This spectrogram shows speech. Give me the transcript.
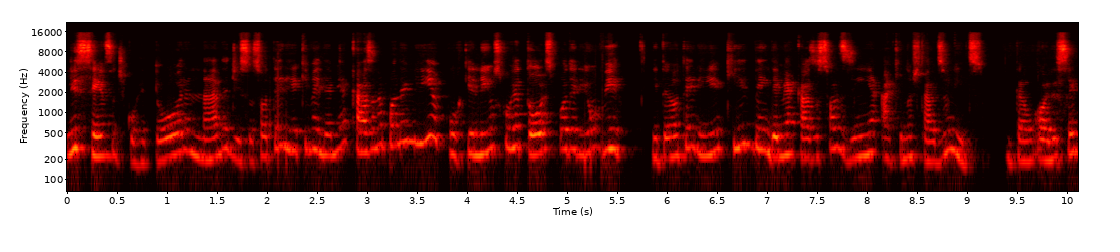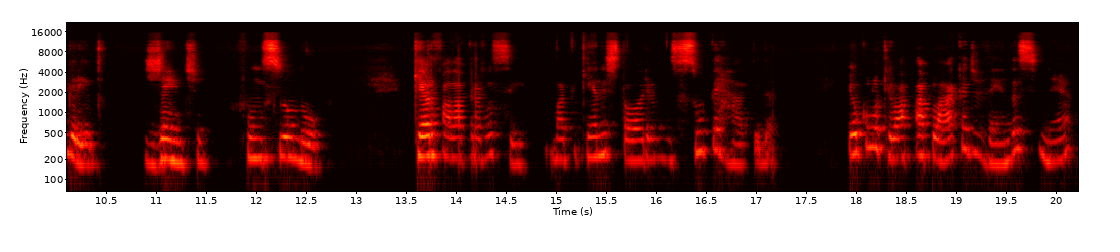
licença de corretora, nada disso. Eu só teria que vender minha casa na pandemia, porque nem os corretores poderiam vir. Então eu teria que vender minha casa sozinha aqui nos Estados Unidos. Então, olha o segredo. Gente, funcionou. Quero falar para você uma pequena história super rápida. Eu coloquei a, a, placa de vendas, né?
